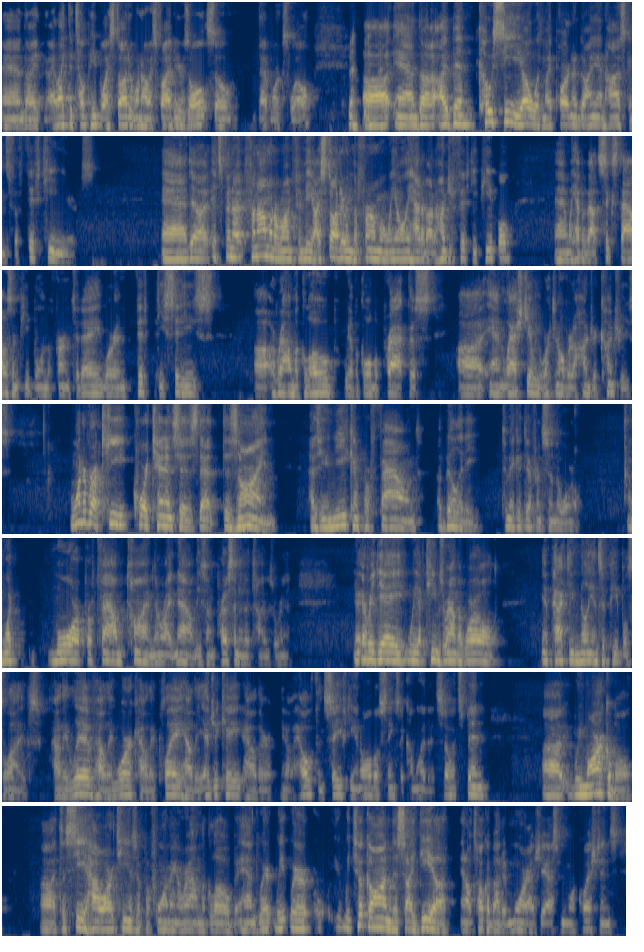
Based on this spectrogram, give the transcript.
And I, I like to tell people I started when I was five years old, so that works well. uh, and uh, I've been co CEO with my partner Diane Hoskins for 15 years. And uh, it's been a phenomenal run for me. I started in the firm when we only had about 150 people, and we have about 6,000 people in the firm today. We're in 50 cities uh, around the globe. We have a global practice. Uh, and last year we worked in over 100 countries one of our key core tenets is that design has a unique and profound ability to make a difference in the world. And what more profound time than right now, these unprecedented times we're in. You know, every day we have teams around the world impacting millions of people's lives, how they live, how they work, how they play, how they educate, how their you know health and safety and all those things that come with it. So it's been uh, remarkable uh, to see how our teams are performing around the globe. And we, we're, we took on this idea, and I'll talk about it more as you ask me more questions,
